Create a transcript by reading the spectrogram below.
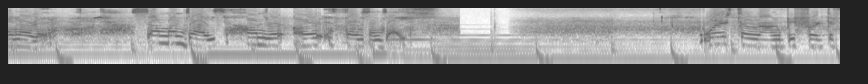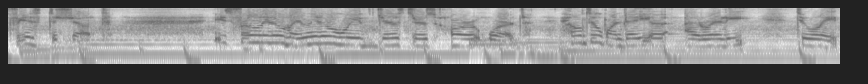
another. Someone dies, hundred or thousand dies. Wars so long before the fifth shot. It's for little by little with gestures or words, until one day already too late.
